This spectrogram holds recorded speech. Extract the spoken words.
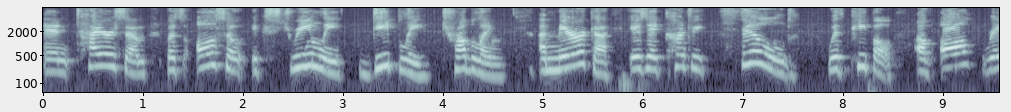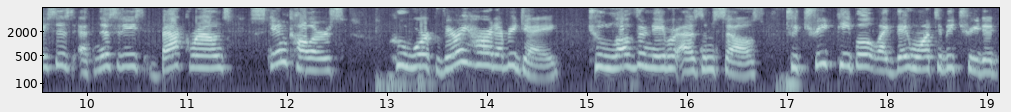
and tiresome, but it's also extremely deeply troubling. America is a country filled with people of all races, ethnicities, backgrounds, skin colors who work very hard every day to love their neighbor as themselves, to treat people like they want to be treated,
